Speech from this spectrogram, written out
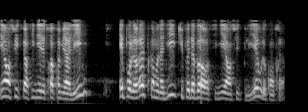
et ensuite faire signer les trois premières lignes. Et pour le reste, comme on a dit, tu peux d'abord signer ensuite plier ou le contraire.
